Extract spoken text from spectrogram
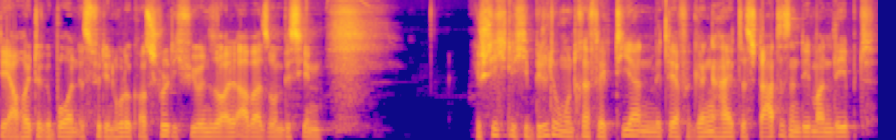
der heute geboren ist, für den Holocaust schuldig fühlen soll, aber so ein bisschen geschichtliche Bildung und Reflektieren mit der Vergangenheit des Staates, in dem man lebt,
